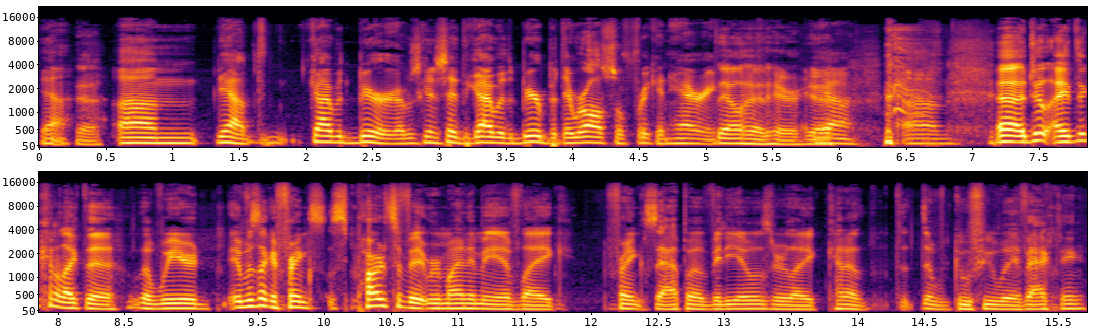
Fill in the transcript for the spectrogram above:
yeah, Yeah. Um, yeah, the guy with the beard. I was gonna say the guy with the beard, but they were also freaking hairy. They all had hair. Yeah. yeah. Um, Uh, I did. I did kind of like the the weird. It was like a Frank's. Parts of it reminded me of like Frank Zappa videos or like kind of the, the goofy way of acting.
